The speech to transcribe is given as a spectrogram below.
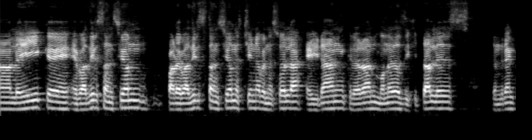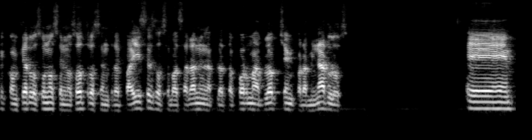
Ah, leí que evadir sanción, para evadir sanciones, China, Venezuela e Irán crearán monedas digitales tendrían que confiar los unos en los otros entre países o se basarán en la plataforma blockchain para minarlos. Eh,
